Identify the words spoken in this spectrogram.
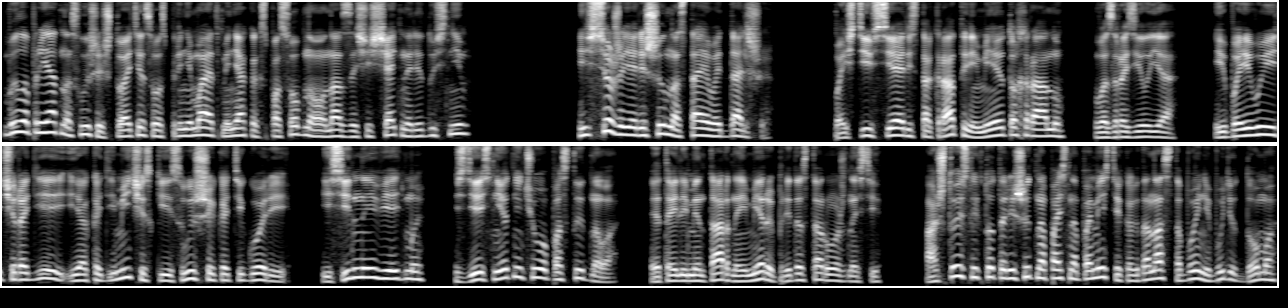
Было приятно слышать, что отец воспринимает меня как способного нас защищать наряду с ним. И все же я решил настаивать дальше. «Почти все аристократы имеют охрану», — возразил я. «И боевые чародеи, и академические с высшей категории, и сильные ведьмы. Здесь нет ничего постыдного. Это элементарные меры предосторожности. А что, если кто-то решит напасть на поместье, когда нас с тобой не будет дома?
